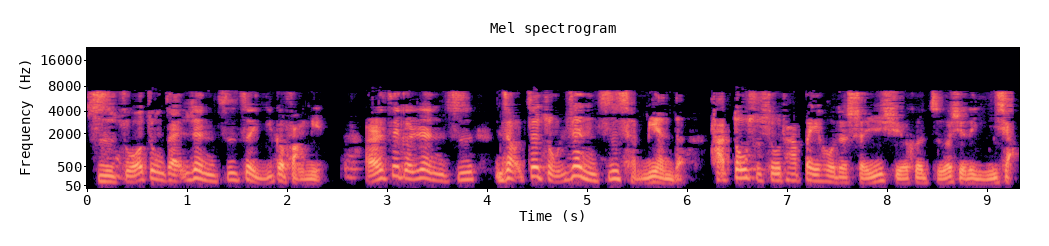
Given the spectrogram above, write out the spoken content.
只着重在认知这一个方面，而这个认知，你知道这种认知层面的，它都是受它背后的神学和哲学的影响。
